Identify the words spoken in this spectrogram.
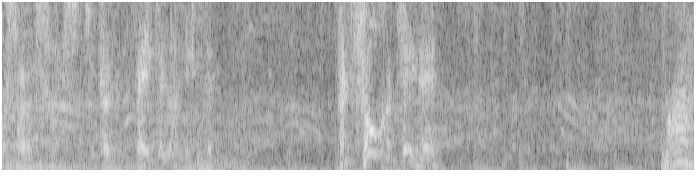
Was soll das heißen? Sie können Wegeler nicht finden. Dann suchen Sie ihn. Ma.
